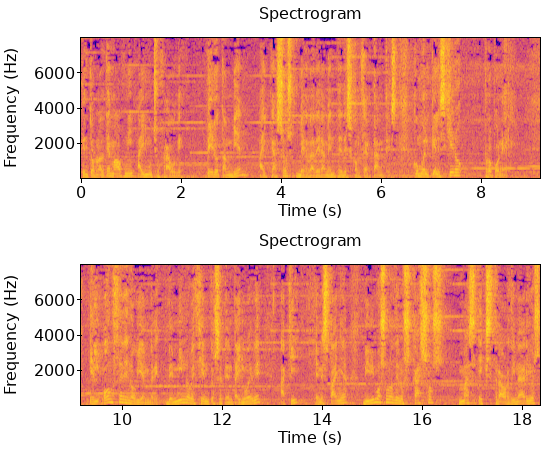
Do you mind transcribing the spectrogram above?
que en torno al tema ovni hay mucho fraude, pero también hay casos verdaderamente desconcertantes, como el que les quiero proponer. El 11 de noviembre de 1979, aquí, en España, vivimos uno de los casos más extraordinarios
